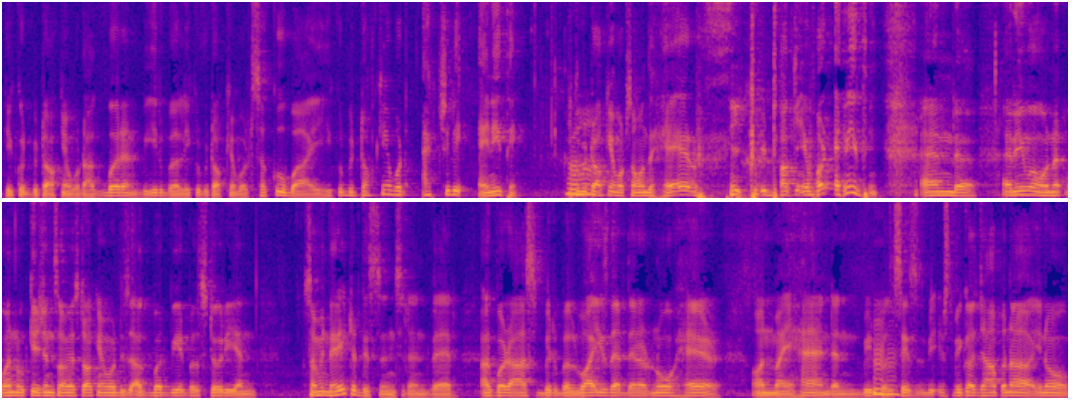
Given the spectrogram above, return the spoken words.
He could be talking about Akbar and Birbal. He could be talking about Sakubai. He could be talking about actually anything. He could be talking about someone's hair. he could be talking about anything. And uh, I remember one, one occasion, Swami was talking about this Akbar Birbal story, and Swami narrated this incident where Akbar asked Birbal, "Why is that there are no hair on my hand?" And Birbal mm-hmm. says, "It's because Jahapana, you know,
